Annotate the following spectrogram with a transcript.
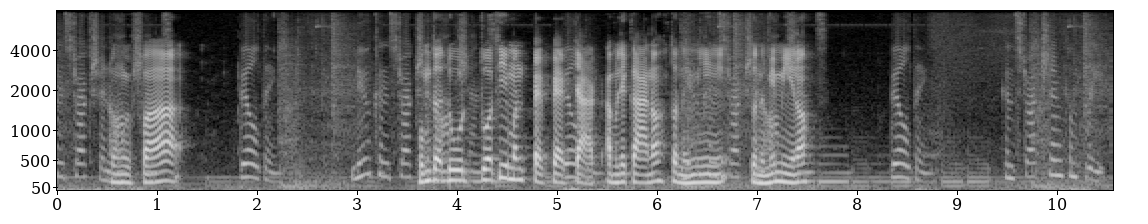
construction โรงไฟฟ้า options. Building. New construction ผมจะดู options. ตัวที่มันแปลกๆจากอเมริกาเนาะตัวไหน New มี construction ตัวไหนไม่มีเนาะ options. Building. Construction complete.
